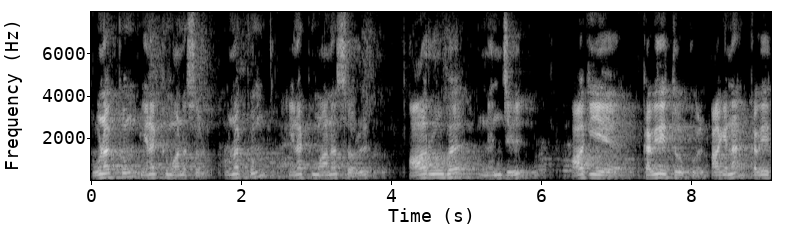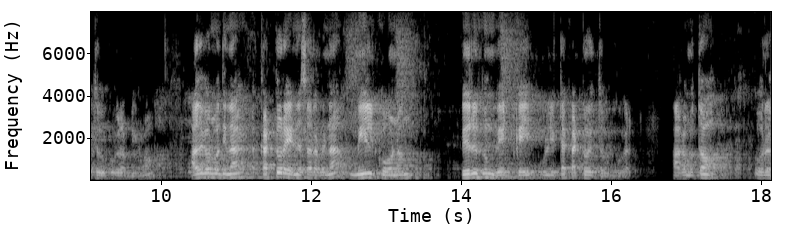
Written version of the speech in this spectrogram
உனக்கும் எனக்குமான சொல். உனக்கும் எனக்குமான சொல். ஆரூப நஞ்சு ஆகிய கவிதை தொகுப்புகள். ஆகியன கவிதை தொகுப்புகள் அப்படிங்கிறோம். அதுக்கப்புறம் பார்த்தீங்கன்னா கட்டுரை என்ன சார் அப்படின்னா மீள்கோணம் பெருகும் வேட்கை உள்ளிட்ட கட்டுரை தொகுப்புகள். ஆக மொத்தம் ஒரு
